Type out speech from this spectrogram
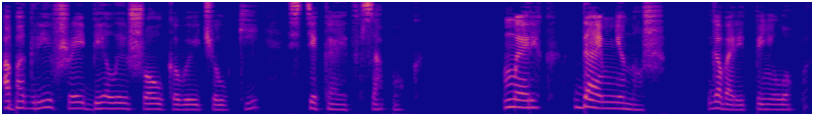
обогрившая белые шелковые чулки, стекает в сапог. «Мэрик, дай мне нож», — говорит Пенелопа.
